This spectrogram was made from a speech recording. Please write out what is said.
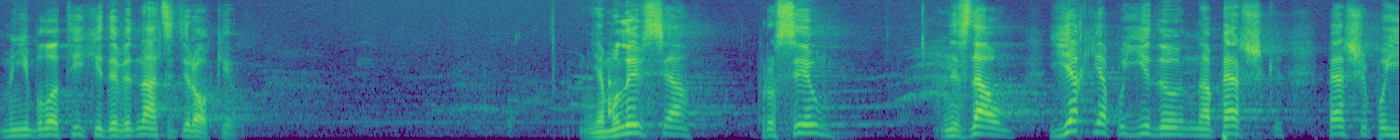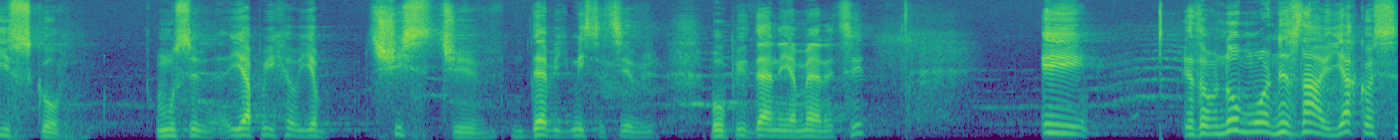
мені було тільки 19 років. Я молився, просив, не знав, як я поїду на перш, першу поїздку. Мусив, я поїхав, я 6 чи 9 місяців був у Південній Америці. І я думав, ну, не знаю, якось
